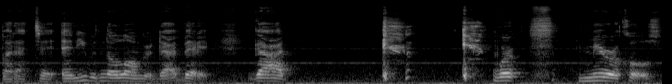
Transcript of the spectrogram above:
But I tell and he was no longer diabetic. God worked miracles.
